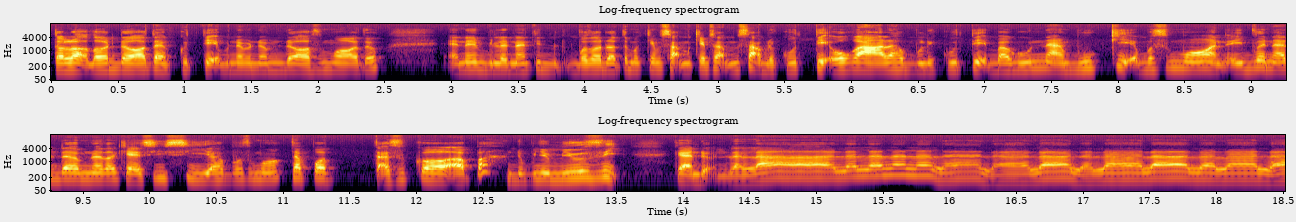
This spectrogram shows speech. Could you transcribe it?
tolak roda tu kan, kutip benda-benda semua tu. And then bila nanti bodoh tu makin besar, makin besar, besar boleh kutip orang lah, boleh kutip bangunan, bukit apa semua kan. Even ada menara KCC lah apa semua. Siapa tak suka apa, dia punya music kan. Duk la la la la la la la la la la la la la la la.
